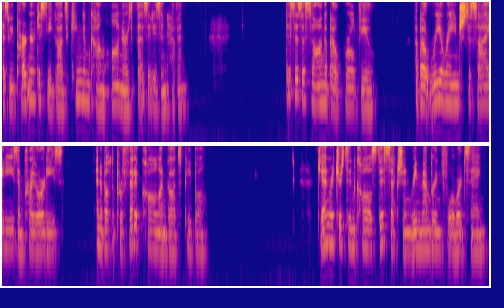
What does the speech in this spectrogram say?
as we partner to see God's kingdom come on earth as it is in heaven. This is a song about worldview, about rearranged societies and priorities, and about the prophetic call on God's people. Jan Richardson calls this section Remembering Forward, saying,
